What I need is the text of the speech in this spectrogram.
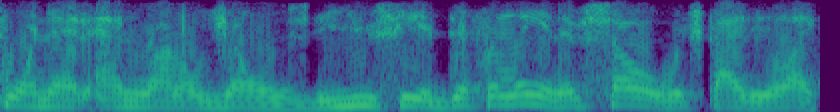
Fournette and Ronald Jones. Do you see it differently? And if so, which guy do you like?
